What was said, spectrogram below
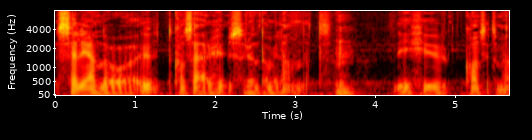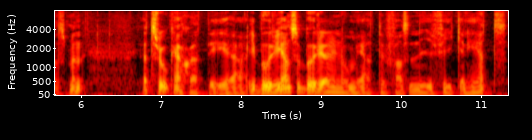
säljer ändå ut konserthus runt om i landet. Mm. Det är hur konstigt som helst. Men jag tror kanske att det är, i början så började det nog med att det fanns en nyfikenhet.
